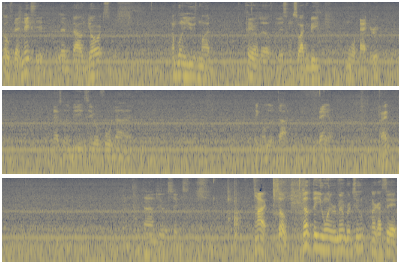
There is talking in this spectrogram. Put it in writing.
So for that next hit, 11,000 yards, I'm going to use my parallel for this one so I can be more accurate. And that's going to be 049. Make my little dot. Bam. Alright? Time 06. Alright, so another thing you want to remember too, like I said,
